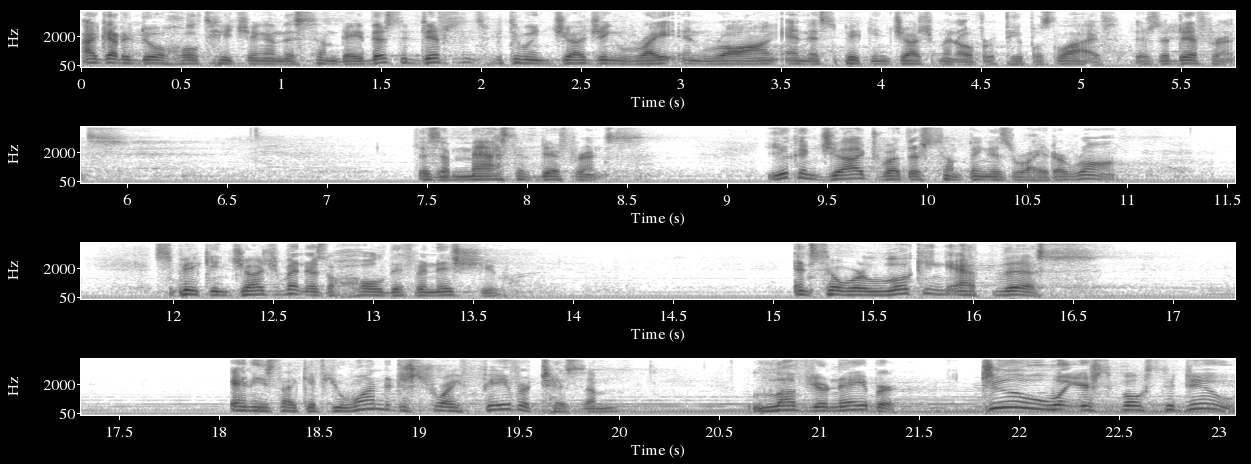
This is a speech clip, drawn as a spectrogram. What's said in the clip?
I got to do a whole teaching on this someday. There's a difference between judging right and wrong and then speaking judgment over people's lives. There's a difference. There's a massive difference. You can judge whether something is right or wrong. Speaking judgment is a whole different issue. And so we're looking at this. And he's like, if you want to destroy favoritism, love your neighbor do what you're supposed to do.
